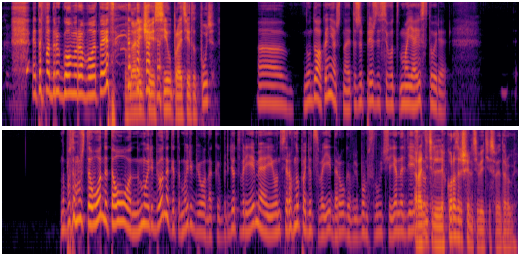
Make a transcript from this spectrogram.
Это по-другому работает. В наличии сил пройти этот путь? Ну да, конечно. Это же прежде всего моя история. Ну, потому что он это он. Мой ребенок это мой ребенок. И придет время, и он все равно пойдет своей дорогой в любом случае. Я надеюсь, Родители что... легко разрешили тебе идти своей дорогой?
